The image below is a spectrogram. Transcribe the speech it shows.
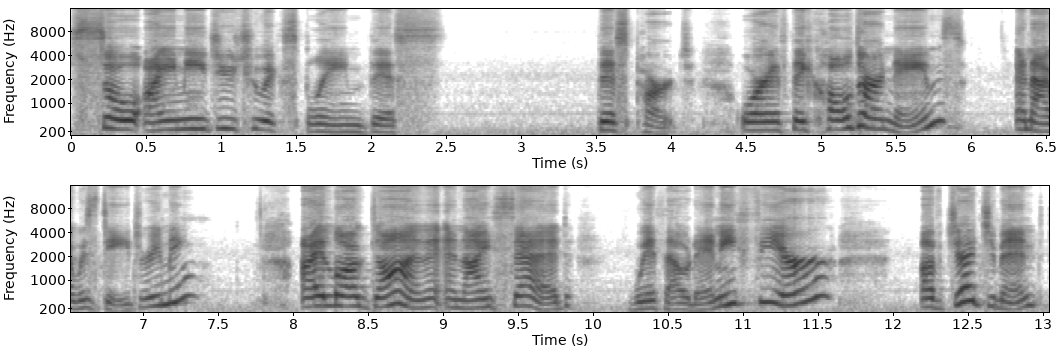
So I need you to explain this this part. Or if they called our names and I was daydreaming, I logged on and I said, without any fear of judgment,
